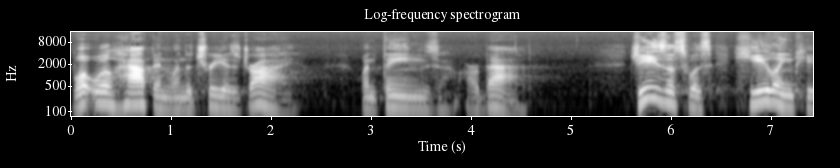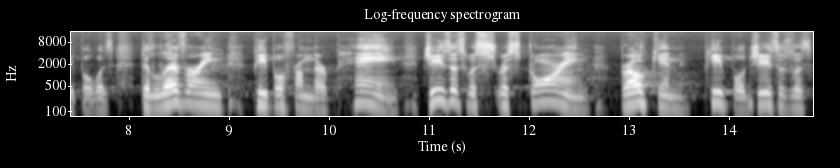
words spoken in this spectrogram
what will happen when the tree is dry, when things are bad? Jesus was healing people, was delivering people from their pain. Jesus was restoring broken people. Jesus was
